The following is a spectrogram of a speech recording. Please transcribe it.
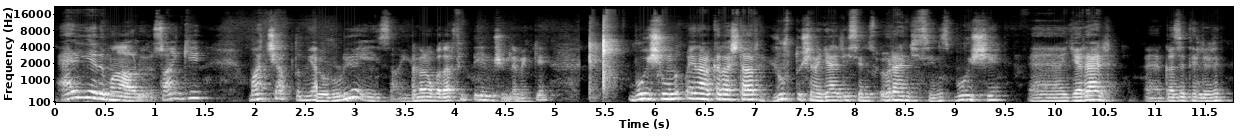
Her yerim ağrıyor. Sanki maç yaptım ya. Yoruluyor insan. Ben o kadar fit değilmişim demek ki. Bu işi unutmayın arkadaşlar. Yurt dışına geldiyseniz, öğrenciyseniz bu işi e, yerel e, gazetelerin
